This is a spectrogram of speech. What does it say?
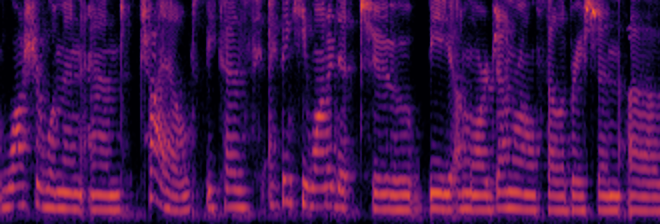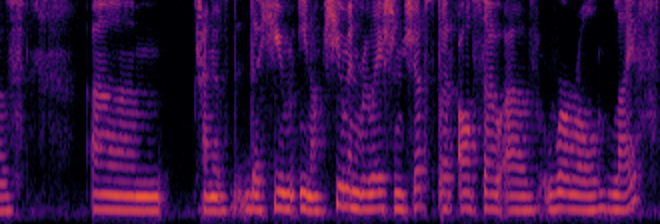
washerwoman and child because I think he wanted it to be a more general celebration of um, kind of the human, you know, human relationships, but also of rural life,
